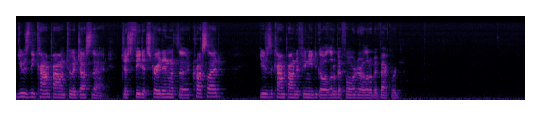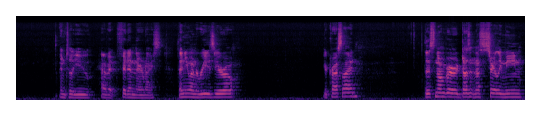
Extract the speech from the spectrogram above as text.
use the compound to adjust that. Just feed it straight in with the cross slide. Use the compound if you need to go a little bit forward or a little bit backward. Until you have it fit in there nice. Then you want to re-zero your cross slide this number doesn't necessarily mean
